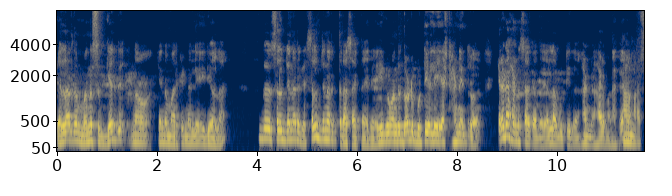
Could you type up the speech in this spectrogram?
ಎಲ್ಲರದು ಮನಸ್ಸು ಗೆದ್ದು ನಾವು ಏನು ಮಾರ್ಕೆಟ್ನಲ್ಲಿ ಇದೆಯಲ್ಲ ಅದು ಸ್ವಲ್ಪ ಜನರಿಗೆ ಸ್ವಲ್ಪ ಜನರಿಗೆ ತ್ರಾಸ ಆಗ್ತಾ ಇದೆ. ಈಗ ಒಂದು ದೊಡ್ಡ ಬುಟ್ಟಿಯಲ್ಲಿ ಎಷ್ಟು ಹಣ್ಣಿದ್ರು ಎರಡೇ ಹಣ್ಣು ಸಾಕದು ಎಲ್ಲ ಬುಟ್ಟಿದು ಹಣ್ಣು ಹಾಳು ಮಾಡಕ್ಕೆ. ಹಾಳು ಮಾಡಕ್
